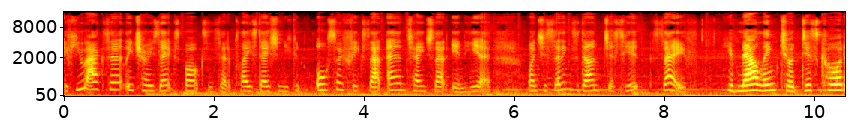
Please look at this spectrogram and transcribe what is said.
If you accidentally chose Xbox instead of PlayStation, you can also fix that and change that in here. Once your settings are done, just hit save. You've now linked your Discord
